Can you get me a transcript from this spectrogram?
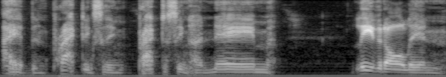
I have been practicing practicing her name. Leave it all in.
